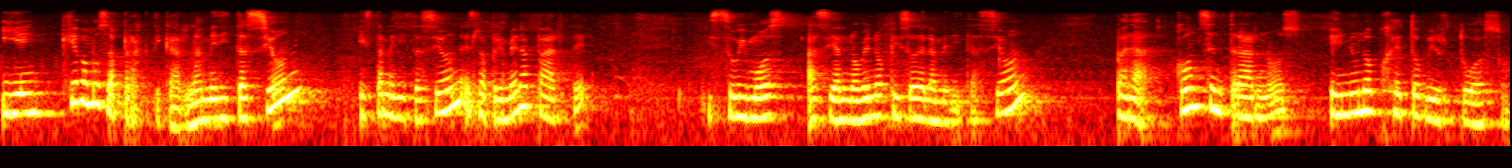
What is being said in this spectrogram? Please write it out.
¿Y en qué vamos a practicar? La meditación, esta meditación es la primera parte y subimos hacia el noveno piso de la meditación para concentrarnos en un objeto virtuoso.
